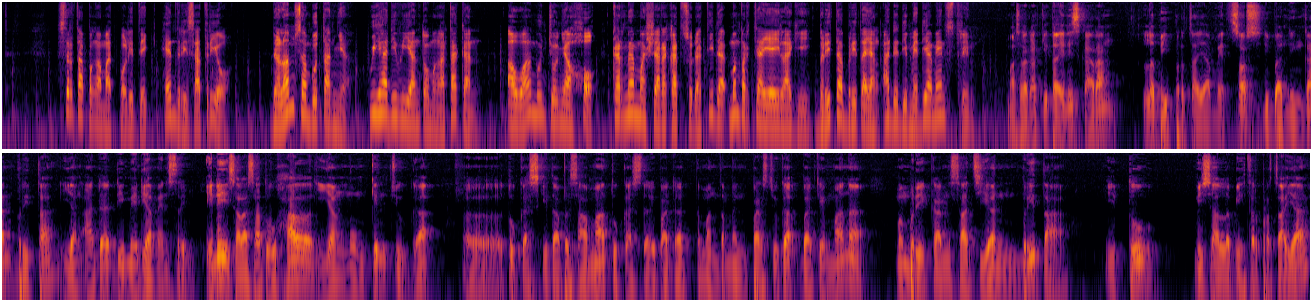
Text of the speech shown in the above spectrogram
Serta pengamat politik Henry Satrio. Dalam sambutannya, Wihadi Wianto mengatakan, awal munculnya hoax karena masyarakat sudah tidak mempercayai lagi berita-berita yang ada di media mainstream. Masyarakat kita ini sekarang lebih percaya medsos dibandingkan berita yang ada di media mainstream. Ini salah satu hal yang mungkin juga eh, tugas kita bersama, tugas daripada teman-teman pers juga bagaimana memberikan sajian berita itu bisa lebih terpercaya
